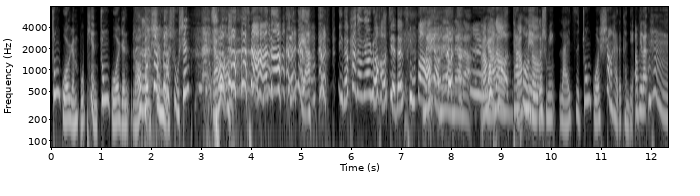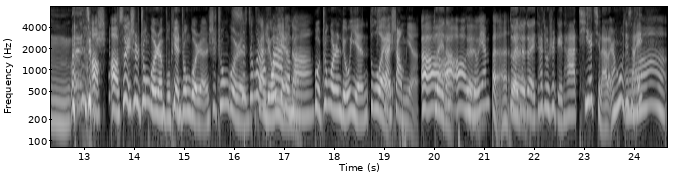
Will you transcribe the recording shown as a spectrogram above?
中国人不骗中国人，老板是美术生。然后 真的呀？你的判断标准好简单粗暴。没有没有没有没有。然后呢它后面有一个署名，来自中国上海的肯定。I'll be like，嗯，哦哦，所以是中国人不骗中国人，是中国人是中国人留言的吗不，中国人留言对在上面。哦，对的哦，有留言本。对对对对，他就是给它贴起来了。然后我就想，哎，哎，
